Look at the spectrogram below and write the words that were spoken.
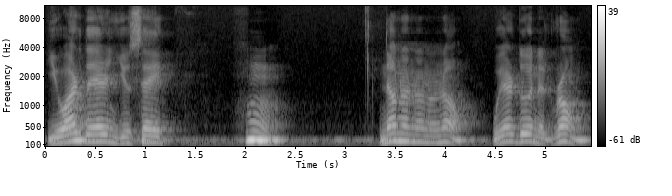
you are there and you say, hmm, no, no, no, no, no, we are doing it wrong.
